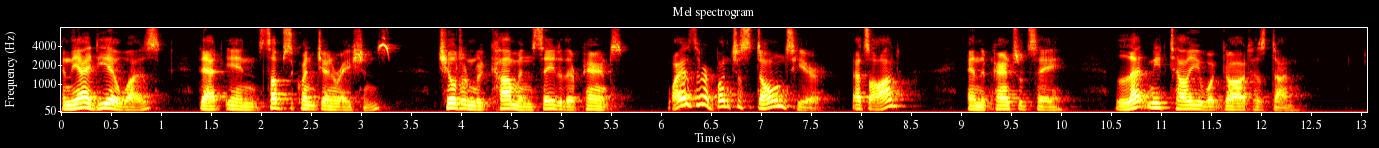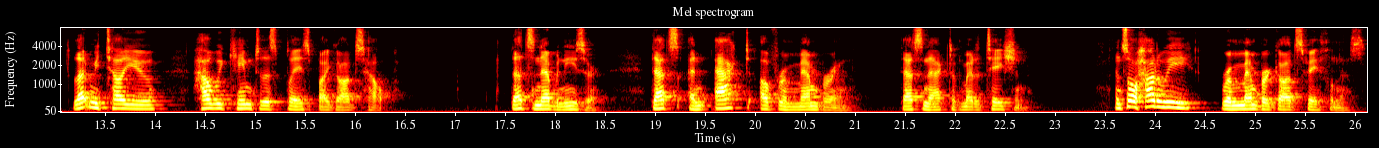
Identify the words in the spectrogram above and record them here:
And the idea was that in subsequent generations, children would come and say to their parents, why is there a bunch of stones here? That's odd. And the parents would say, Let me tell you what God has done. Let me tell you how we came to this place by God's help. That's an Ebenezer. That's an act of remembering. That's an act of meditation. And so, how do we remember God's faithfulness?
